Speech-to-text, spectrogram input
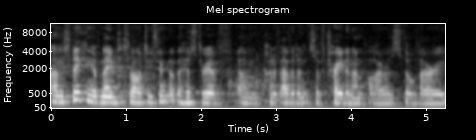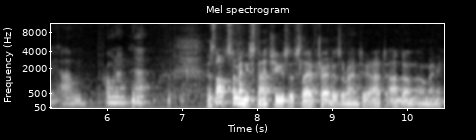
Um, speaking of names as well, do you think that the history of um, kind of evidence of trade and empire is still very um, prominent here? There's not so many statues of slave traders around here. I, don't know many.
